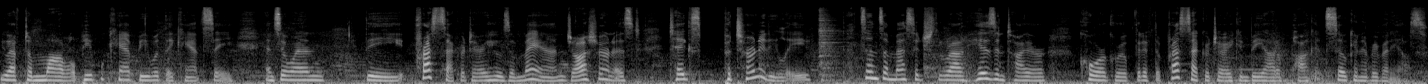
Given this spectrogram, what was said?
You have to model. People can't be what they can't see. And so when the press secretary, who's a man, Josh Earnest, takes paternity leave, that sends a message throughout his entire core group that if the press secretary can be out of pocket, so can everybody else.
